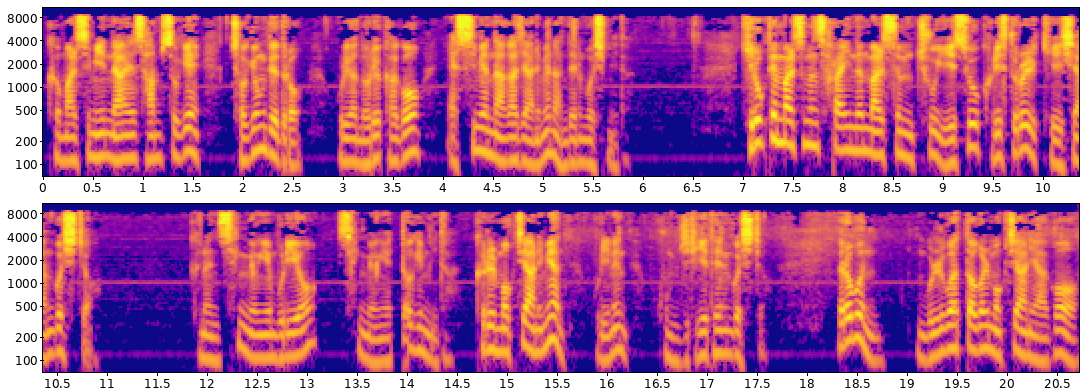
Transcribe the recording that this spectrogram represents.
그 말씀이 나의 삶 속에 적용되도록 우리가 노력하고 애쓰며 나가지 않으면 안 되는 것입니다. 기록된 말씀은 살아있는 말씀 주 예수 그리스도를 계시한 것이죠. 그는 생명의 물이요 생명의 떡입니다. 그를 먹지 않으면 우리는 굶주리게 되는 것이죠. 여러분 물과 떡을 먹지 아니하고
